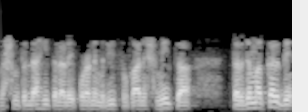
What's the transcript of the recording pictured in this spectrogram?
رحمۃ اللہ تعالی قرآن مجید فرقان حمید کا ترجمہ کر دیں۔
